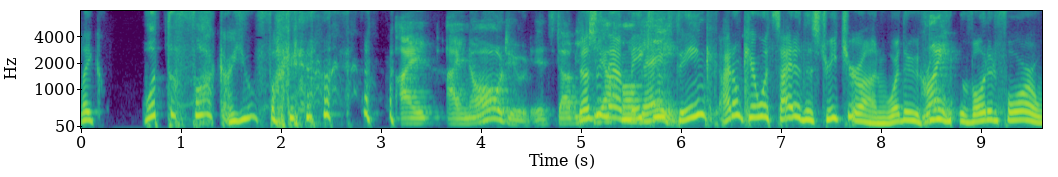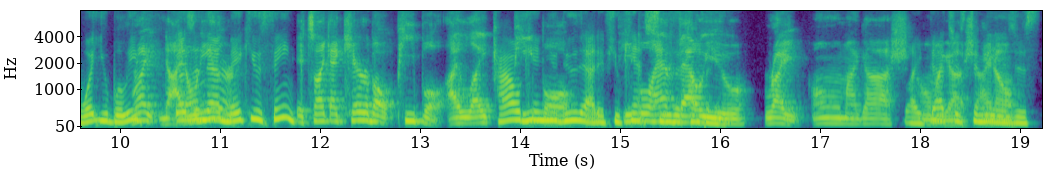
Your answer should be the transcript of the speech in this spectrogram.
Like, what the fuck are you fucking? I I know, dude. It's WTF Doesn't that make day. you think? I don't care what side of the street you're on, whether who right. you voted for or what you believe. Right. No, Doesn't that either. make you think? It's like I care about people. I like how people. can you do that if you people can't have value? Company? Right. Oh my gosh. Like oh that gosh. just to me is just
